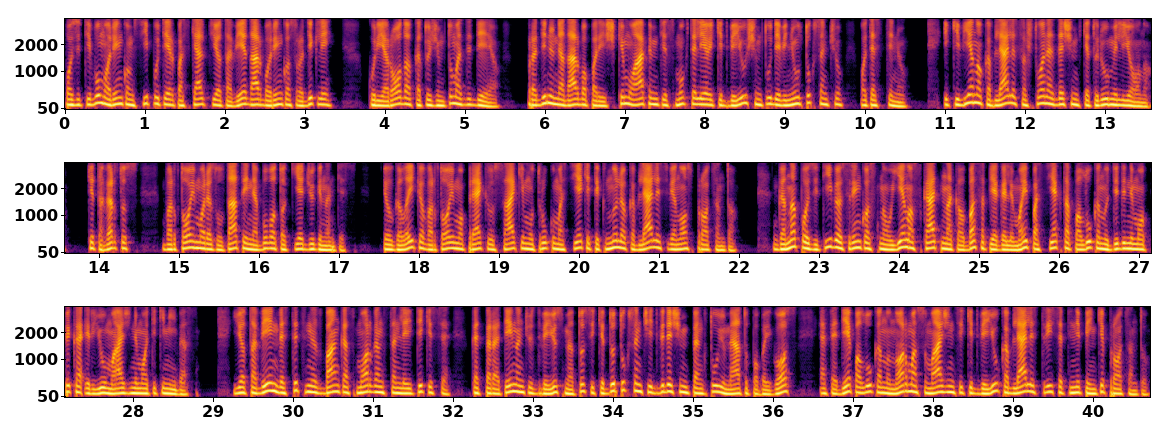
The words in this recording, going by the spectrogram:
Pozityvumo rinkoms įpūtė ir paskelbti JAV darbo rinkos rodikliai, kurie rodo, kad užimtumas didėjo. Pradinių nedarbo pareiškimų apimtys smuktelėjo iki 209 tūkstančių, o testinių - iki 1,84 milijono. Kita vertus, vartojimo rezultatai nebuvo tokie džiuginantis. Ilgalaikio vartojimo prekių užsakymų trūkumas siekia tik 0,1 procento. Gana pozityvios rinkos naujienos skatina kalbas apie galimai pasiektą palūkanų didinimo piką ir jų mažinimo tikimybės. JAV investicinis bankas Morgan Stanley tikisi, kad per ateinančius dviejus metus iki 2025 metų pabaigos FED palūkanų normą sumažins iki 2,375 procentų.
